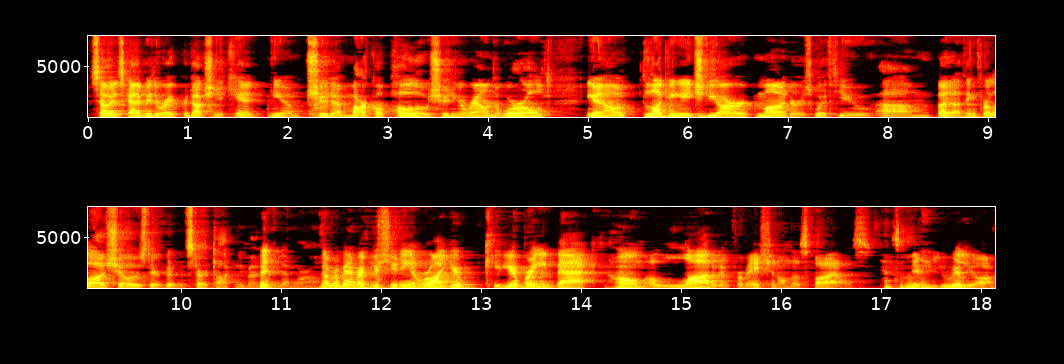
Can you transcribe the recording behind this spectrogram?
so it's got to be the right production you can't you know shoot a marco polo shooting around the world you know, lugging HDR mm-hmm. monitors with you. Um, but I think for a lot of shows, they're going to start talking about but, doing that more often. But remember, if you're shooting in RAW, you're you're bringing back home a lot of information on those files. Absolutely, you really are.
